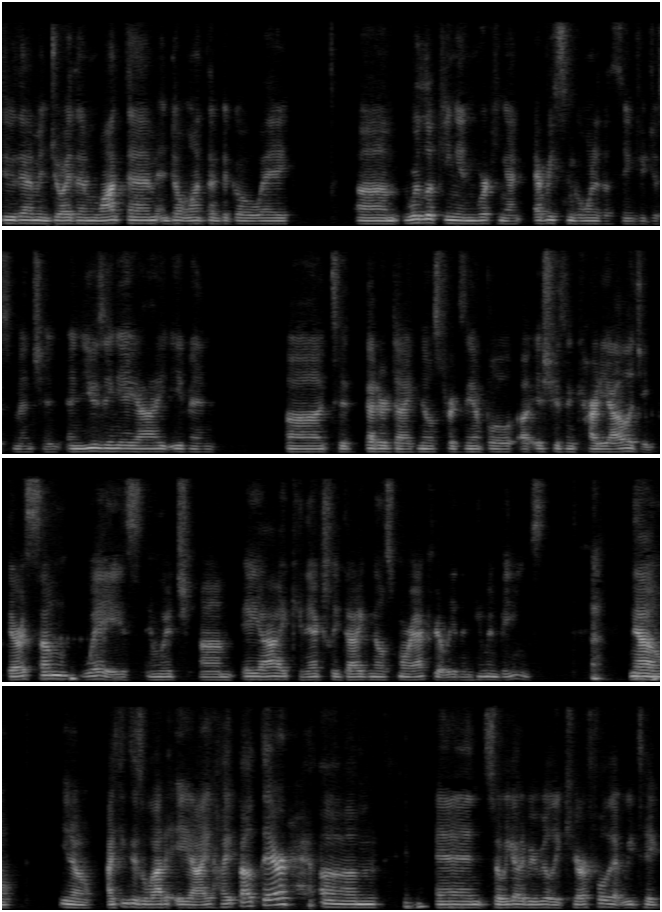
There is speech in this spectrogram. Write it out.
do them, enjoy them, want them, and don't want them to go away. Um, we're looking and working on every single one of the things you just mentioned and using AI even uh, to better diagnose, for example, uh, issues in cardiology. There are some ways in which um, AI can actually diagnose more accurately than human beings. Now, you know, I think there's a lot of AI hype out there. Um, and so we got to be really careful that we take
